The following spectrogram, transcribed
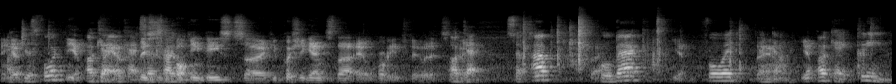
There you oh, just forward. Yeah. Okay, okay. This so is the cocking piece, so if you push against that, it'll probably interfere with it. So Okay, so up, pull back, Yeah. forward, Down. and down. Yep. Okay, clean.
